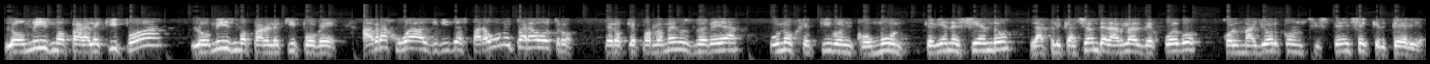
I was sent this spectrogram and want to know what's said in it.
Lo mismo para el equipo A, lo mismo para el equipo B. Habrá jugadas divididas para uno y para otro, pero que por lo menos le vea un objetivo en común, que viene siendo la aplicación de las reglas de juego con mayor consistencia y criterio.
